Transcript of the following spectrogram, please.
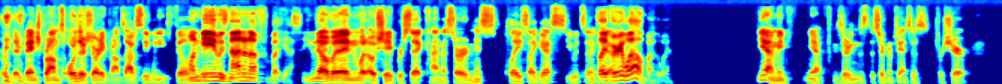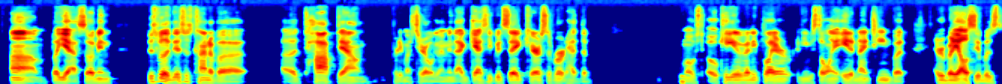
or their bench problems or their starting problems. Obviously, when you fill One game is not enough, but yes. He no, but then what Oshae Brissett kind of started in his place, I guess you would say. played Yeah. very well, by the way. Yeah, I mean, yeah, considering the, the circumstances, for sure. Um, but yeah, so I mean, this really this was kind of a a top down, pretty much terrible game. I mean, I guess you could say Caris LeVert had the most okay of any player, and he was still only eight of nineteen. But everybody else, it was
